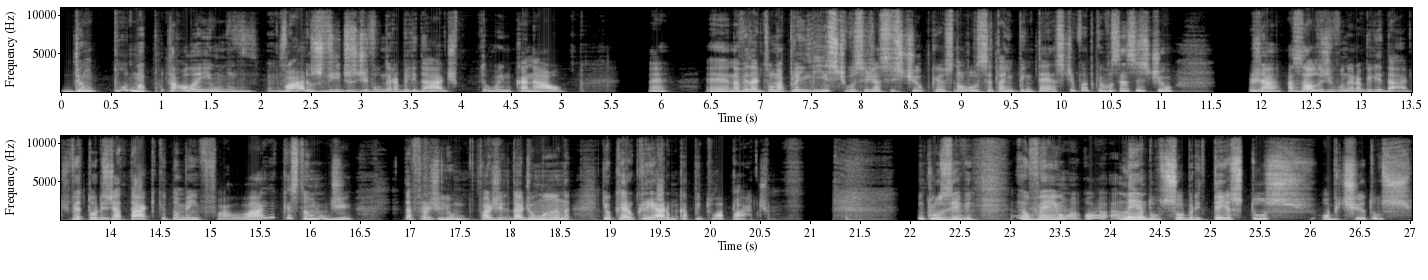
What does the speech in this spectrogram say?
deu um, uma puta aula aí, um, vários vídeos de vulnerabilidade, estão aí no canal, né? É, na verdade, estão na playlist, você já assistiu, porque senão você está em pentest, foi porque você assistiu já as aulas de vulnerabilidade. Vetores de ataque, que eu também falo lá, e a questão de, da fragilidade humana, que eu quero criar um capítulo à parte. Inclusive, eu venho lendo sobre textos obtidos,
